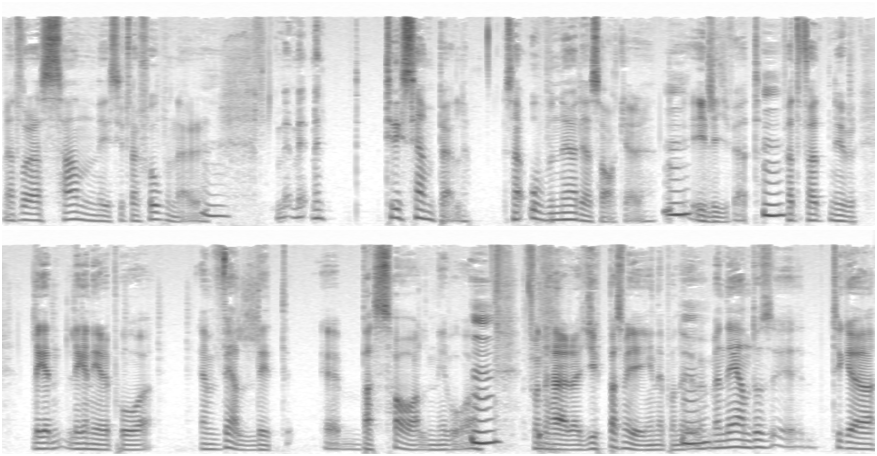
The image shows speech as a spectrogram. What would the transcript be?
men att vara sann i situationer. Mm. Men, men, men till exempel, sådana onödiga saker Mm. i livet. Mm. För, att, för att nu lägga, lägga ner det på en väldigt eh, basal nivå. Mm. Från det här djupa som vi är inne på nu. Mm. Men det är ändå, eh, tycker jag,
